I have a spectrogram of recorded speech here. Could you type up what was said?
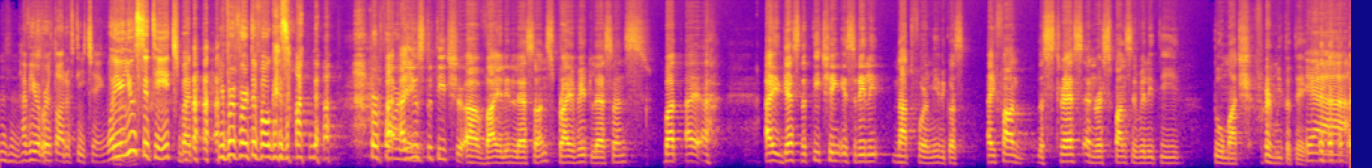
Mhm. Have you ever thought of teaching? Well, you used to teach, but you prefer to focus on the performing. I, I used to teach uh, violin lessons, private lessons, but I, uh, I guess the teaching is really not for me because I found the stress and responsibility too much for me to take. Yeah,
